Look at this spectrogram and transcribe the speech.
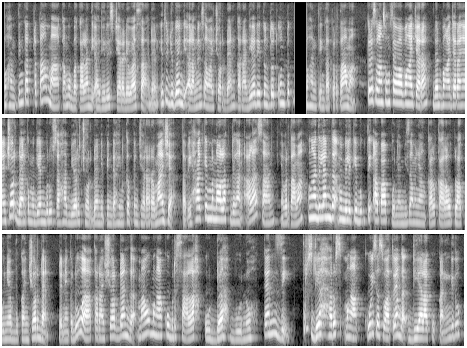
pembunuhan tingkat pertama, kamu bakalan diadili secara dewasa. Dan itu juga yang dialamin sama Jordan karena dia dituntut untuk pembunuhan tingkat pertama. Chris langsung sewa pengacara dan pengacaranya Jordan kemudian berusaha biar Jordan dipindahin ke penjara remaja. Tapi hakim menolak dengan alasan yang pertama, pengadilan gak memiliki bukti apa pun yang bisa menyangkal kalau pelakunya bukan Jordan. Dan yang kedua, karena Jordan gak mau mengaku bersalah udah bunuh Kenzie. Terus dia harus mengakui sesuatu yang gak dia lakukan gitu.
